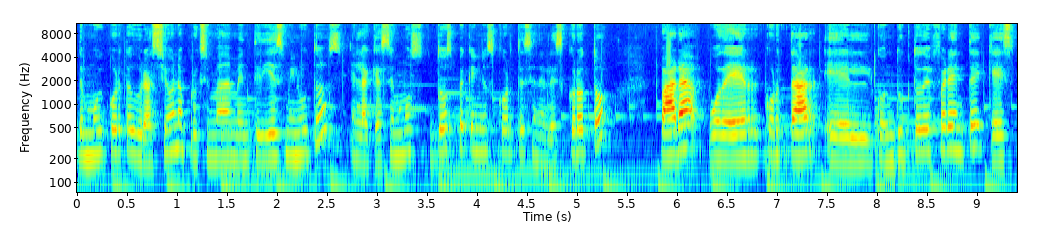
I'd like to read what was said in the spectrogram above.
de muy corta duración, aproximadamente 10 minutos, en la que hacemos dos pequeños cortes en el escroto para poder cortar el conducto deferente, que es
